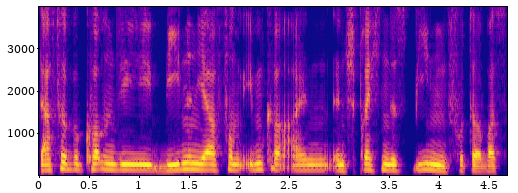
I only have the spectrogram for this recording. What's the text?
Dafür bekommen die Bienen ja vom Imker ein entsprechendes Bienenfutter, was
